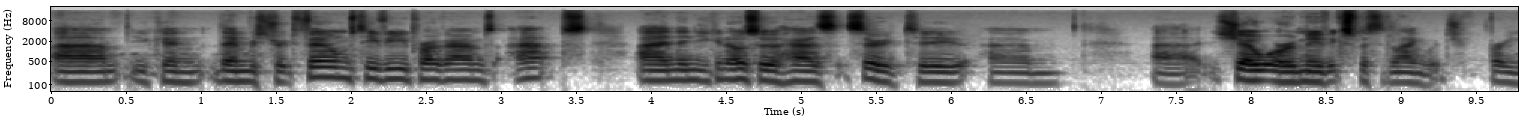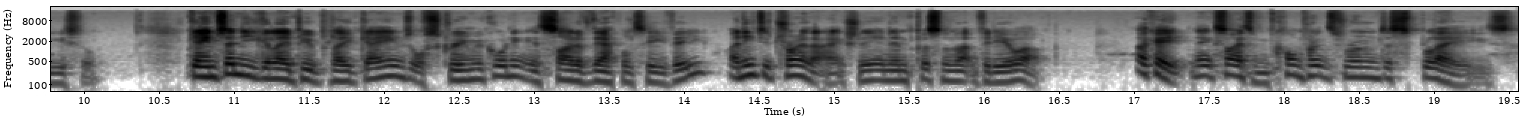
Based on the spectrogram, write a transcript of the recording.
Um, you can then restrict films, TV programs, apps, and then you can also have Siri to um, uh, show or remove explicit language. Very useful. Game Center, you can let people play games or screen recording inside of the Apple TV. I need to try that actually and then put some of that video up. Okay, next item, conference room displays.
